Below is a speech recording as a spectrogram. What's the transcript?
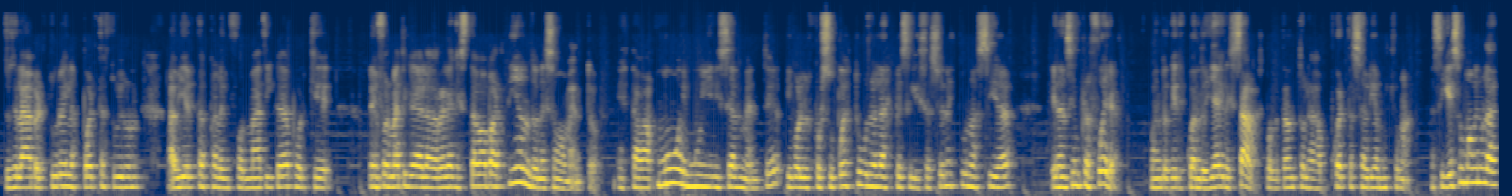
Entonces la apertura y las puertas estuvieron abiertas para la informática porque la informática era la carrera que estaba partiendo en ese momento. Estaba muy, muy inicialmente y por, por supuesto una de las especializaciones que uno hacía eran siempre afuera, cuando, cuando ya egresabas, por lo tanto las puertas se abrían mucho más. Así que eso es más o menos la,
